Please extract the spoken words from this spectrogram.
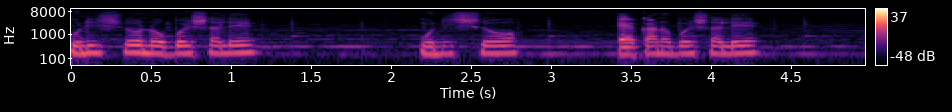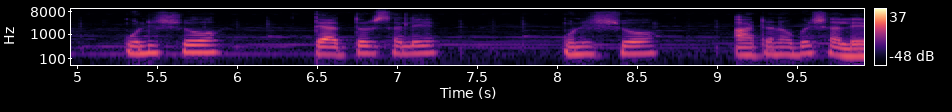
উনিশশো নব্বই সালে, উনিশশো একানব্বই সালে, উনিশশো সালে, উনিশশো আটানব্বই সালে।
